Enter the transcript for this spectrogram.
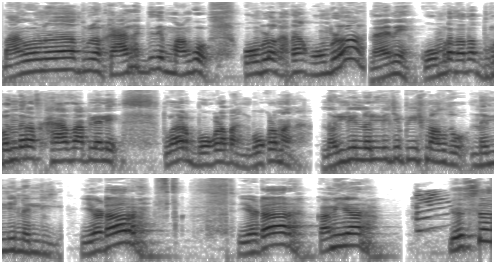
मागव ना तुला काय लागते ते मागो। कोंबडं खाता कोंबडं? नाही नाही कोंबडं आता धुरंदरच खायचं आपल्याला. तुला यार बोकडं माग बोकडं माग नल्ली नल्लीची पीस मागजो. नल्ली नल्ली. Waiter waiter come here yes sir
